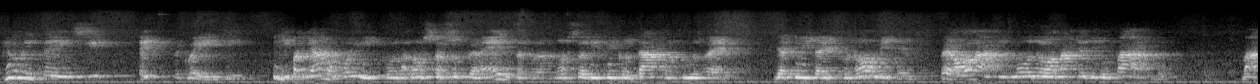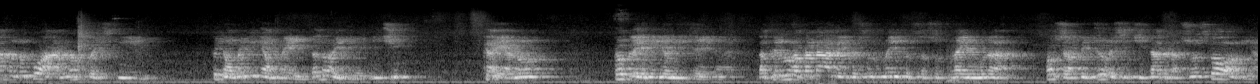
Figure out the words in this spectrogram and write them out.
più intensi e frequenti. Quindi paghiamo poi con la nostra sofferenza, con la nostra difficoltà a condurre le attività economiche, per ora in modo a macchia di leopardo, ma anno dopo anno questi fenomeni aumentano e ci creano problemi di ogni genere. La pianura padana in questo momento sta soffrendo una, forse la peggiore siccità della sua storia,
